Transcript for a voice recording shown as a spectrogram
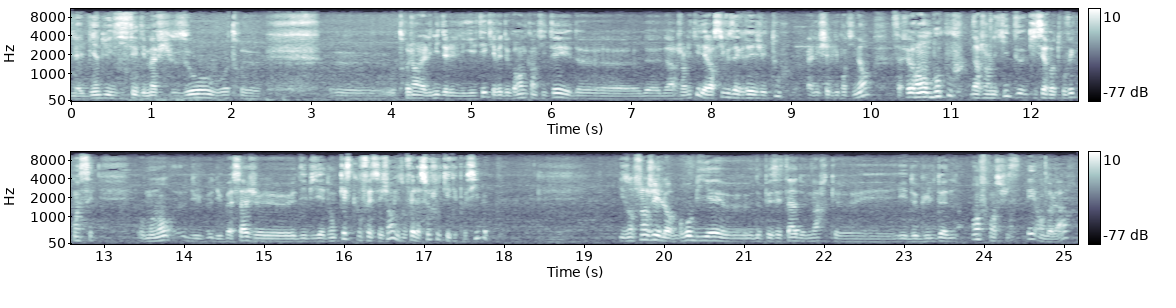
il avait bien dû exister des mafiosos ou autres, euh, autres gens à la limite de l'illégalité qui avaient de grandes quantités d'argent liquide. Et alors si vous agrégez tout à l'échelle du continent, ça fait vraiment beaucoup d'argent liquide qui s'est retrouvé coincé au moment du, du passage euh, des billets. Donc qu'est-ce qu'ont fait ces gens? Ils ont fait la seule chose qui était possible. Ils ont changé leurs gros billets euh, de peseta, de marque euh, et de gulden en francs suisses et en dollars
